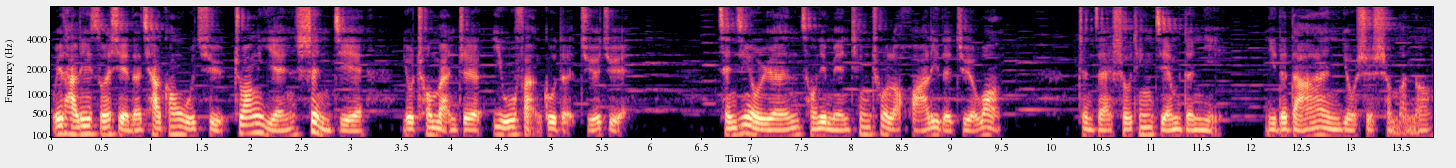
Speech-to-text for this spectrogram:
维塔利所写的恰空舞曲庄严圣洁。又充满着义无反顾的决绝。曾经有人从里面听出了华丽的绝望。正在收听节目的你，你的答案又是什么呢？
